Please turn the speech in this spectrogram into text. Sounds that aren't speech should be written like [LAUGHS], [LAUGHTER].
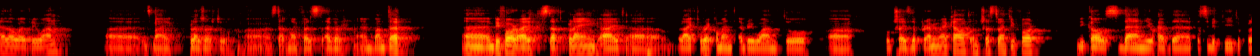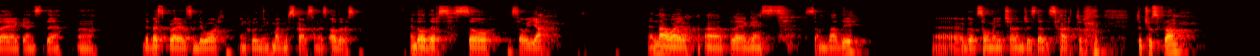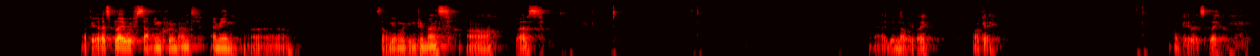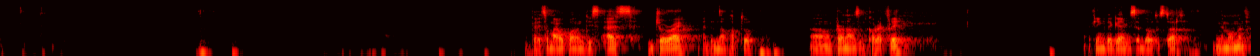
Hello, everyone. Uh, it's my pleasure to uh, start my first ever uh, banter. Uh, before I start playing, I'd uh, like to recommend everyone to uh, purchase the premium account on Chess24 because then you have the possibility to play against the the best players in the world, including Magnus Carlsen and others and others. So so yeah. And now I'll uh, play against somebody. Uh, got so many challenges that it's hard to [LAUGHS] to choose from. Okay, let's play with some increment. I mean, uh, some game with increments uh, first. I don't know if I. Okay. Okay, let's play. Okay, so my opponent is S. Jurai. I don't know how to um, pronounce it correctly. I think the game is about to start in a moment.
